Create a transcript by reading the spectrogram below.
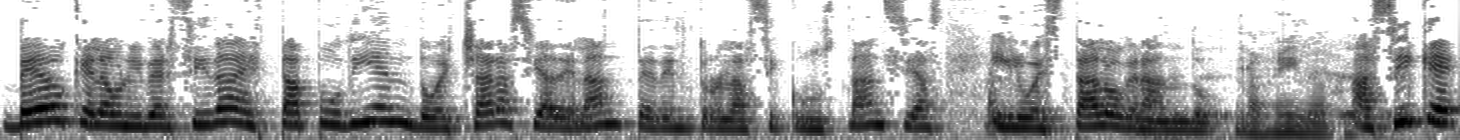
veo que la universidad está pudiendo echar hacia adelante dentro de las circunstancias y lo está logrando. Imagínate. Así que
